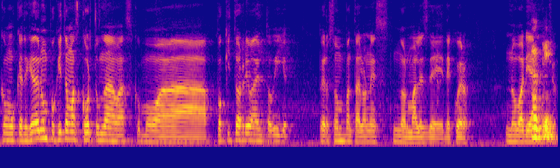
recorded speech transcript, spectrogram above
Como que te quedan un poquito más cortos, nada más. Como a poquito arriba del tobillo. Pero son pantalones normales de, de cuero. No varían mucho.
